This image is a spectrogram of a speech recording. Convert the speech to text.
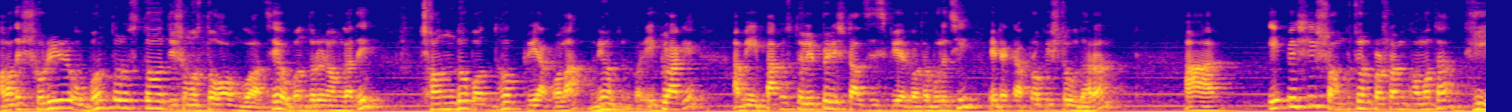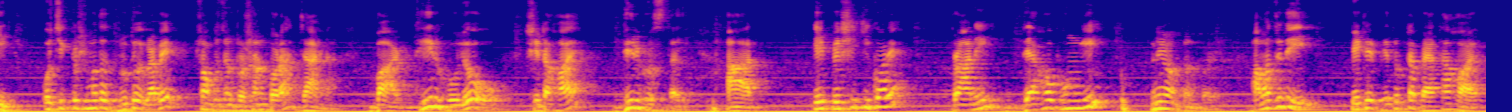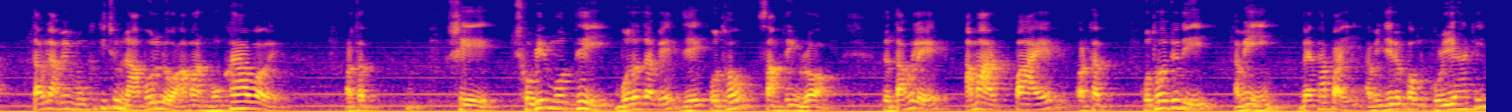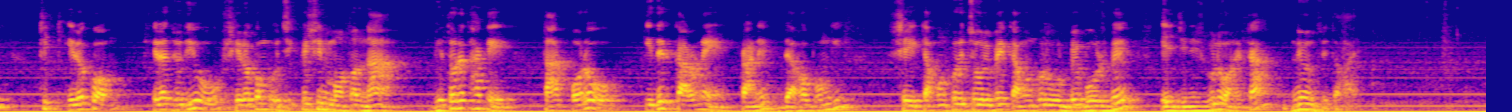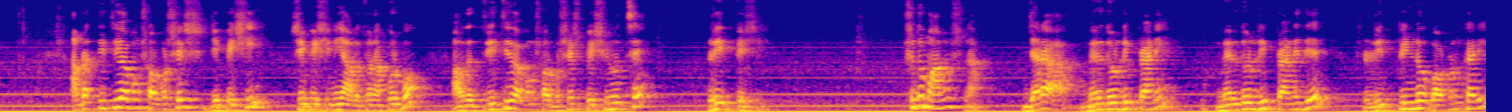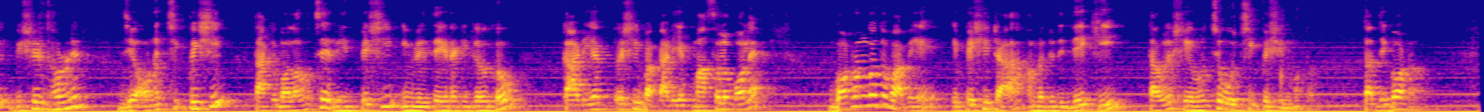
আমাদের শরীরের অভ্যন্তরস্থ যে সমস্ত অঙ্গ আছে, অভ্যন্তরীণ অঙ্গাদির ছন্দবদ্ধ ক্রিয়াকলাপ নিয়ন্ত্রণ করে। একটু আগে আমি পাকস্থলীর পেরিস্টালসিস ক্রিয়ার কথা বলেছি, এটা একটা প্রকৃষ্ট উদাহরণ। আর এ পেশির সংকোচন প্রসারণ ক্ষমতা ধীর ঐচ্ছিক পেশির মতো দ্রুত এভাবে সংকোচন প্রসারণ করা যায় না। বা ধীর হলেও সেটা হয় দীর্ঘস্থায়ী। আর এই পেশি কি করে? প্রাণীর দেহভঙ্গি নিয়ন্ত্রণ করে। আমার যদি পেটের ভেতরটা ব্যথা হয়, তাহলে আমি মুখে কিছু না বললেও আমার মুখাবয় অর্থাৎ সে ছবির মধ্যেই বোঝা যাবে যে কোথাও সামথিং রং তো তাহলে আমার পায়ের, অর্থাৎ কোথাও যদি আমি ব্যথা পাই, আমি যেরকম কুড়িয়ে হাঁটি, ঠিক এরকম, এরা যদিও সেরকম ঐচ্ছিক পেশির মতো না, ভেতরে থাকে, তারপরেও এদের কারণে প্রাণীর দেহভঙ্গি সেই কেমন করে চলবে, কেমন করে উঠবে, বসবে, এই জিনিসগুলো অনেকটা নিয়ন্ত্রিত হয়। আমরা তৃতীয় এবং সর্বশেষ যে পেশি সেই পেশি নিয়ে আলোচনা করব। আমাদের তৃতীয় এবং সর্বশেষ পেশি হচ্ছে হৃদ হৃদপেশি শুধু মানুষ না, যারা মেরুদণ্ডী প্রাণী, মেরুদণ্ডী প্রাণীদের হৃৎপিণ্ড গঠনকারী বিশেষ ধরনের যে অনৈচ্ছিক পেশি, তাকে বলা হচ্ছে হৃদপেশি ইংরেজিতে এটাকে কেউ কেউ কার্ডিয়াক পেশি বা কার্ডিয়াক মাসলও বলে। গঠনগতভাবে এই পেশিটা আমরা যদি দেখি, তাহলে সে হচ্ছে ঐচ্ছিক পেশির মতো, তার যে গঠন।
